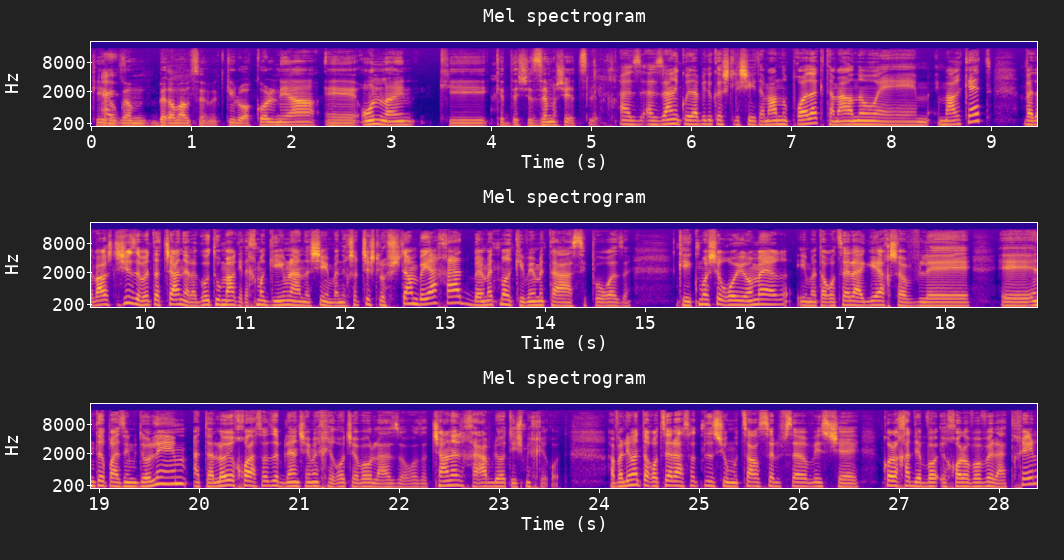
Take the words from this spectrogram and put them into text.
כאילו אז- גם ברמה מסוימת, כאילו הכל נהיה אה, אונליין, כי כדי שזה מה שיצליח. אז, אז זו הנקודה בדיוק השלישית, אמרנו product, אמרנו market, והדבר השלישי זה באמת ה channel, ה-go to market, איך מגיעים לאנשים, ואני חושבת ששלושתם ביחד באמת מרכיבים את הסיפור הזה. כי כמו שרועי אומר, אם אתה רוצה להגיע עכשיו לאנטרפרייזים גדולים, אתה לא יכול לעשות את זה בלי אנשי מכירות שיבואו לעזור, אז ה channel חייב להיות איש מכירות. אבל אם אתה רוצה לעשות איזשהו מוצר self service שכל אחד יבוא, יכול לבוא ולהתחיל,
